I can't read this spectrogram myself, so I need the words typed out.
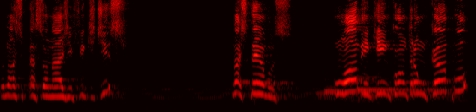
o nosso personagem fictício. Nós temos um homem que encontra um campo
